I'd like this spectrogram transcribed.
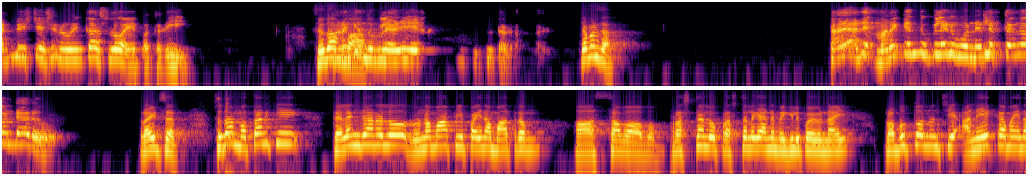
అడ్మినిస్ట్రేషన్ ఇంకా స్లో అయిపోతుంది. లేదు. చెప్పండి సార్. అదే అదే మనకెందుకు లేని నిర్లిప్తంగా ఉంటారు. రైట్ సార్. సుధాం మొత్తానికి తెలంగాణలో రుణమాఫీ పైన మాత్రం ప్రశ్నలు ప్రశ్నలుగానే మిగిలిపోయి ఉన్నాయి. ప్రభుత్వం నుంచి అనేకమైన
